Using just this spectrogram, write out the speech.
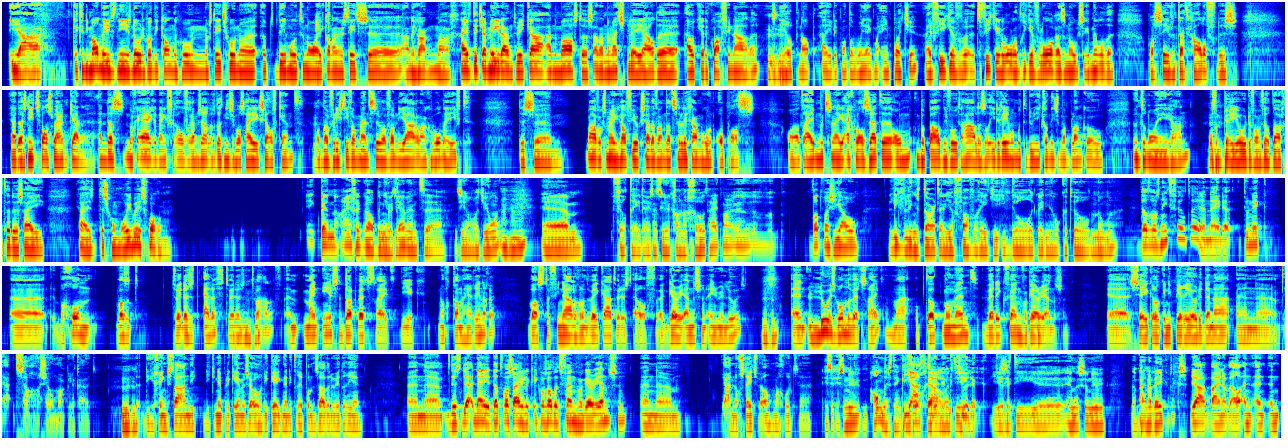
ja, kijk, die man heeft het niet eens nodig, want die kan gewoon nog steeds gewoon eh, op de demo-toernooi kan hij nog steeds eh, aan de gang. Maar hij heeft dit jaar meegedaan aan het WK, aan de Masters en aan de matchplay. Hij haalde elke keer de kwartfinale. Dat is Mhm. niet heel knap eigenlijk, want dan won je eigenlijk maar één potje. Hij heeft vier keer, het vier keer gewonnen, drie keer verloren en zijn hoogste gemiddelde was 87,5. Dus ja, dat is niet zoals we hem kennen. En dat is nog erger, denk ik, vooral voor hemzelf. Dat is niet zoals hij zichzelf kent. Want dan verliest hij van mensen waarvan hij jarenlang gewonnen heeft. Dus, ehm, maar volgens mij gaf hij ook zelf aan dat zijn lichaam gewoon op was. Want hij moet zijn eigen echt wel zetten om een bepaald niveau te halen. Zal iedereen wel moeten doen. Je kan niet zomaar blanco een toernooi ingaan. Of een Mhm. periode van veel darten. Dus hij, ja, het is gewoon mooi geweest voor hem. Ik ben eigenlijk wel benieuwd. Jij bent eh Gian wat jonger. Mhm. Ehm Phil Taylor is natuurlijk gewoon een grootheid. Maar eh, wat was jouw lievelingsdarter, je favoriet, je idool? Ik weet niet hoe ik het wil noemen. Dat was niet veel tegen. Nee, dat, toen ik eh, begon was het 2011, 2012. En mijn eerste dartwedstrijd die ik nog kan herinneren... was de finale van het WK 2011. eh, Gary Anderson, Adrian Lewis. En Lewis won de wedstrijd, maar op dat moment werd ik fan van Gary Anderson. Eh, zeker ook in die periode daarna. En eh, ja, het zag er zo makkelijk uit. Mhm. De- Die ging staan, die, die knipperde een keer met zijn ogen, die keek naar die triple en er zaten er weer drie in. En eh, dus nee, dat was eigenlijk, ik was altijd fan van Gary Anderson. En ehm, ja, nog steeds wel, maar goed. eh, Is, is nu anders, denk ik, Ja, toch? tuurlijk, want die- tuurlijk, Je tuurlijk. ziet die eh Anderson nu nou, bijna wekelijks. ja, bijna wel. En, en, en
